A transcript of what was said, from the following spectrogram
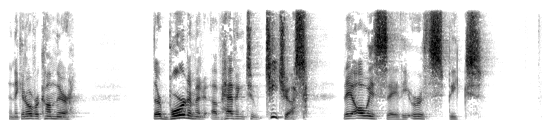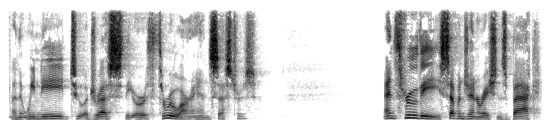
and they can overcome their, their boredom of having to teach us. They always say the earth speaks, and that we need to address the earth through our ancestors and through the seven generations back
